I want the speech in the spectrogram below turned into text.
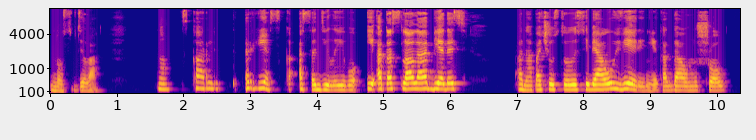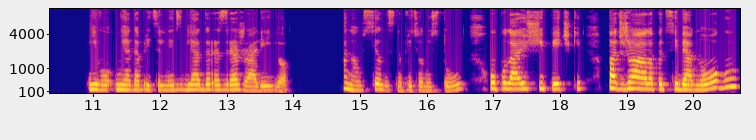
нос в дела. Но Скарлетт резко осадила его и отослала обедать. Она почувствовала себя увереннее, когда он ушел. Его неодобрительные взгляды раздражали ее. Она уселась на плетеный стул у пылающей печки, поджала под себя ногу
